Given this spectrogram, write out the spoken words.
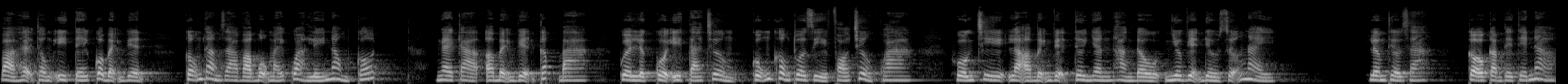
và hệ thống y tế của bệnh viện, cũng tham gia vào bộ máy quản lý nòng cốt. Ngay cả ở bệnh viện cấp 3, quyền lực của y tá trưởng cũng không thua gì phó trưởng khoa, huống chi là ở bệnh viện tư nhân hàng đầu như viện điều dưỡng này. Lâm Thiếu Gia, cậu cảm thấy thế nào?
